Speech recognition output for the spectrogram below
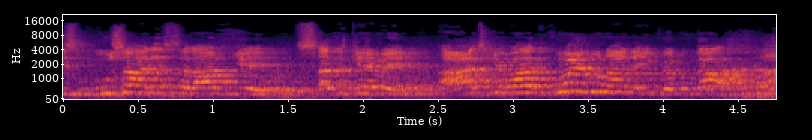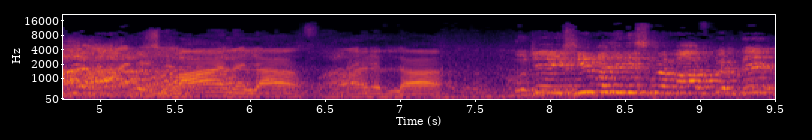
اس موسیٰ علیہ السلام کے صدقے میں آج کے بعد کوئی گناہ نہیں کروں گا۔ سبحان اللہ سبحان اللہ۔ مجھے اسی مجلس میں معاف کر دے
